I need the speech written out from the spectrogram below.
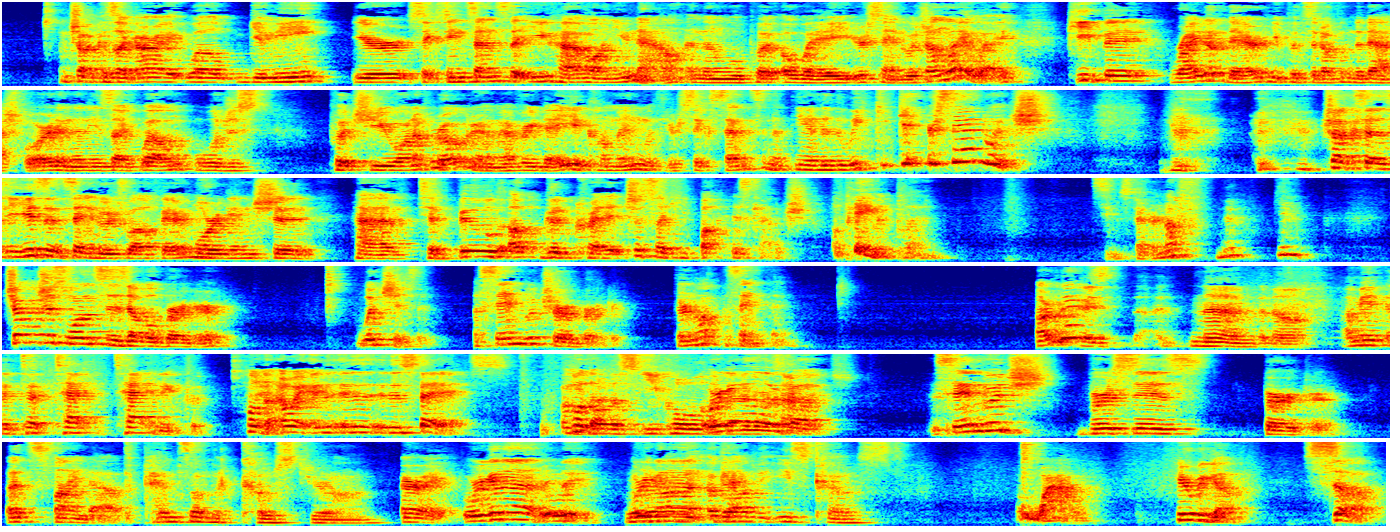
Chuck is like, "All right, well, give me your sixteen cents that you have on you now, and then we'll put away your sandwich on layaway. Keep it right up there." He puts it up on the dashboard, and then he's like, "Well, we'll just." Put you on a program every day. You come in with your six cents, and at the end of the week, you get your sandwich. Chuck says he isn't sandwich welfare. Morgan should have to build up good credit just like he bought his couch. A payment plan. Seems fair enough. Yeah. Yeah. Chuck just wants his double burger. Which is it? A sandwich or a burger? They're not the same thing. Are they? Is, no, they're not. I mean, uh, te- te- technically. Hold on. Oh wait, in, in, in the states, Hold you on. call this- you call We're gonna burger a look up- sandwich? Sandwich versus burger. Let's find out. Depends on the coast you're on. All right, we're gonna Really? we're They're gonna on the, okay. they're on the East Coast. Oh, wow. Here we go. So,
